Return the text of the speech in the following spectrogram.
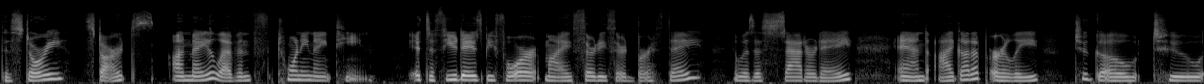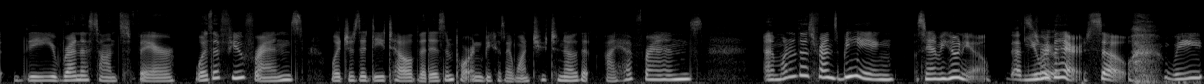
the story starts on May 11th, 2019. It's a few days before my 33rd birthday. It was a Saturday, and I got up early to go to the Renaissance Fair with a few friends, which is a detail that is important because I want you to know that I have friends. And one of those friends being Sammy Junio. That's you true. were there. So we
